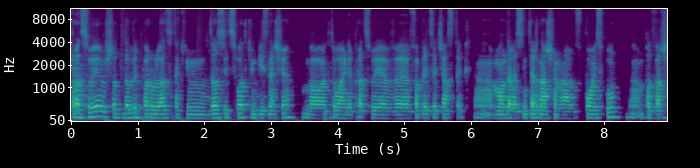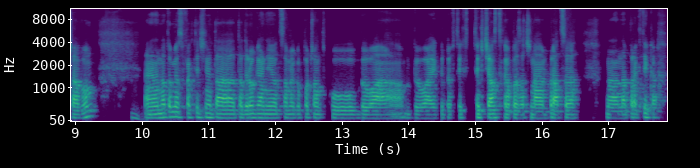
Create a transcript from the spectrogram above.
pracuję już od dobrych paru lat w takim dosyć słodkim biznesie, bo aktualnie pracuję w fabryce ciastek e, Mondelez International w Płońsku e, pod Warszawą. Natomiast faktycznie ta, ta droga nie od samego początku była, była jak w tych, tych ciastkach, bo zaczynałem pracę na, na praktykach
